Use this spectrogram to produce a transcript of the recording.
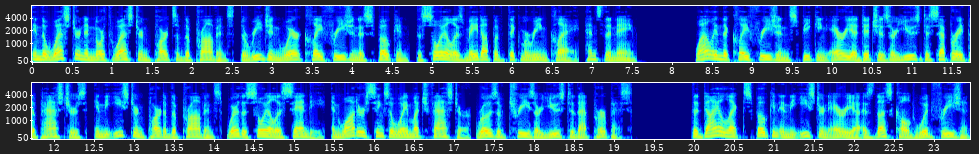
In the western and northwestern parts of the province, the region where Clay Frisian is spoken, the soil is made up of thick marine clay, hence the name. While in the Clay Frisian-speaking area ditches are used to separate the pastures, in the eastern part of the province, where the soil is sandy, and water sinks away much faster, rows of trees are used to that purpose. The dialect spoken in the eastern area is thus called Wood Frisian.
